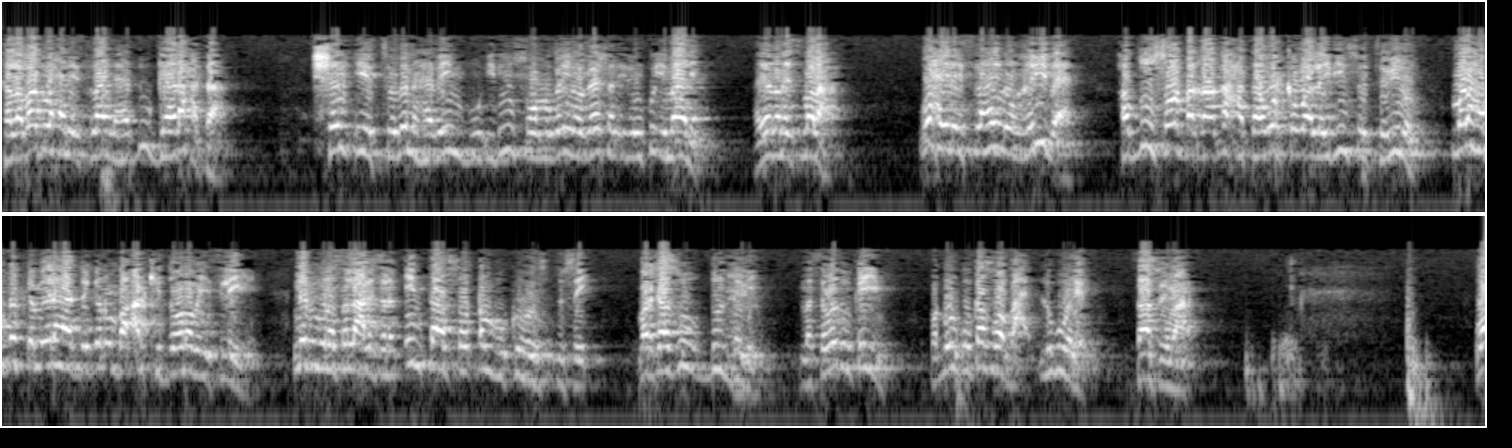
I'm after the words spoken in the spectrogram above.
Talabaad waxayna islaamin hadduu gaadho xataa shan iyo toban habeen buu idiin soo lugayn oo meeshan idinku imaani ayadana isma laha. Waxayna islahayn oo hariib ah hadduu soo dhaqaaqo xataa warka waa laydiin soo tabino malaha dadka meelaha degan unbaa arki doono bay isleeyihin nabiguna sal alay slam intaasoo dhan buu ka hoos tusay markaasuu dul degay. Ma samaduu ka yimi ma dhulkuu ka soo baxay? Lagu wareeg saas way maana wa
